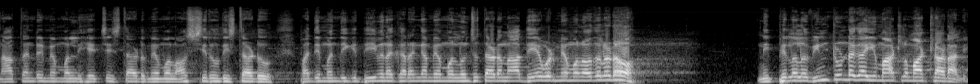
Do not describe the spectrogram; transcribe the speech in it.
నా తండ్రి మిమ్మల్ని హెచ్చిస్తాడు మిమ్మల్ని ఆశీర్వదిస్తాడు. పది మందికి దీవెనకరంగా మిమ్మల్ని ఉంచుతాడు. నా దేవుడు మిమ్మల్ని వదలడో. నీ పిల్లలు వింటుండగా ఈ మాటలు మాట్లాడాలి.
